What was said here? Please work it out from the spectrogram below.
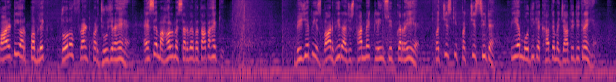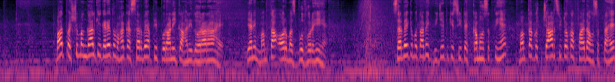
पार्टी और पब्लिक दोनों फ्रंट पर जूझ रहे हैं। ऐसे माहौल में सर्वे बताता है कि बीजेपी इस बार भी राजस्थान में क्लीन स्वीप कर रही है। 25 की 25 सीटें पीएम मोदी के खाते में जाती दिख रही हैं। बात पश्चिम बंगाल की करें तो वहाँ का सर्वे अपनी पुरानी कहानी दोहरा रहा है, यानी ममता और मज़बूत हो रही है। सर्वे के मुताबिक बीजेपी की सीटें कम हो सकती हैं, ममता को चार सीटों का फ़ायदा हो सकता है,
